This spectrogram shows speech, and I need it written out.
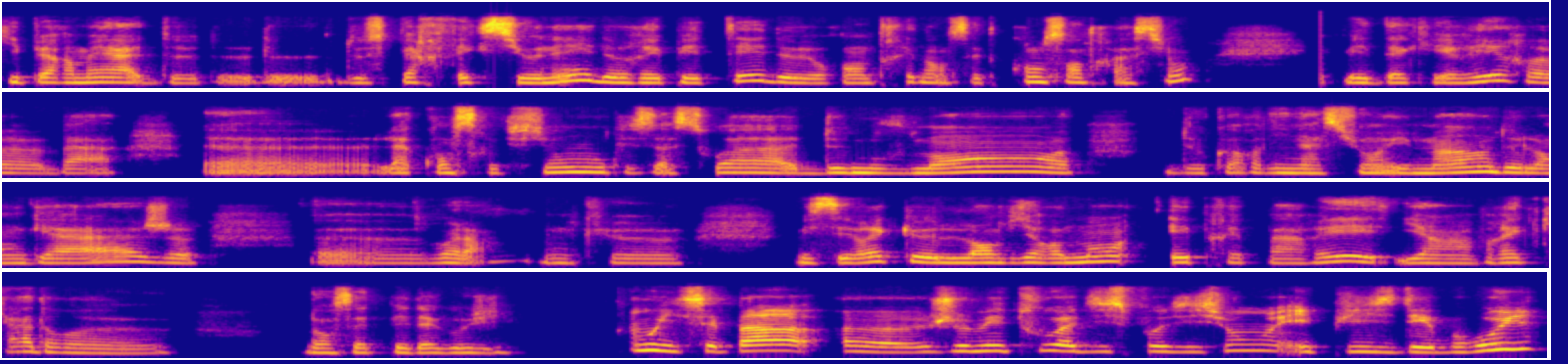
qui permet de, se perfectionner, de répéter, de rentrer dans cette concentration et d'acquérir euh, bah, la construction, que ce soit de mouvement, de coordination humain, de langage. voilà. Donc, mais c'est vrai que l'environnement est préparé. Il y a un vrai cadre dans cette pédagogie. Oui, c'est pas je mets tout à disposition et puis il se débrouille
